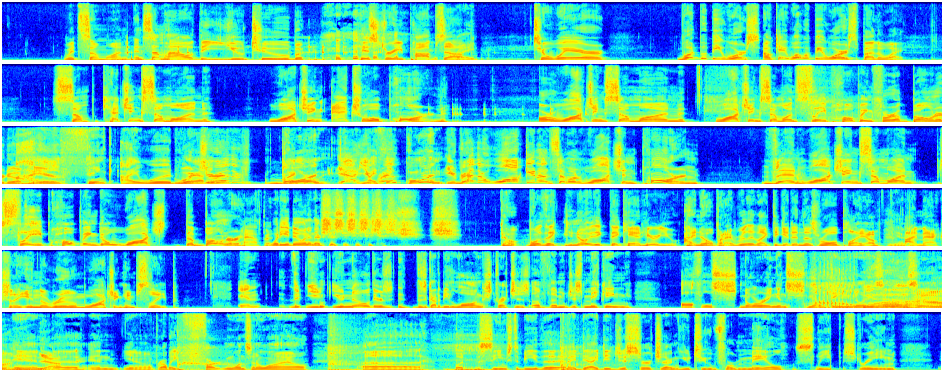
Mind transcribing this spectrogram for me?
with someone, and somehow the YouTube history pops up Right. to where what would be worse? Okay, what would be worse, by the way? Some catching someone watching actual porn or watching someone watching someone sleep hoping for a boner to appear. I think I would Would rather, you rather porn. yeah, you'd I ra- think porn. You'd rather walk in on someone watching porn than watching someone sleep hoping to watch the boner happen. What are you doing in there? Shh, shh, shh, shh, shh, shh. Don't, well, they, you know they, they can't hear you. I know, but I really like to get in this role play of Yeah. I'm actually in the room watching him sleep. And th- you you know there's there's got to be long stretches of them just making awful snoring and snorking noises and and Yeah. uh, and you know probably farting once in a while. Uh, but this seems to be the and I did I did just search on YouTube for male sleep stream,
